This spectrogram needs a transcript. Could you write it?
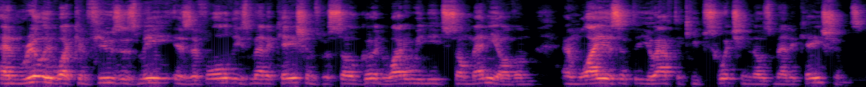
And really, what confuses me is if all these medications were so good, why do we need so many of them? And why is it that you have to keep switching those medications?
